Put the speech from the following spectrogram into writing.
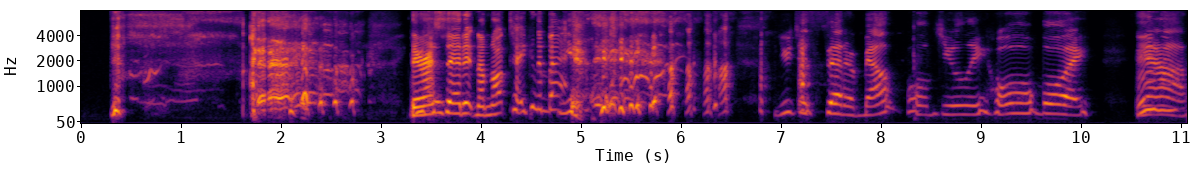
there, I said it, and I'm not taking it back. Yeah you just said a mouthful, Julie. Oh boy. Mm-hmm. Yeah.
